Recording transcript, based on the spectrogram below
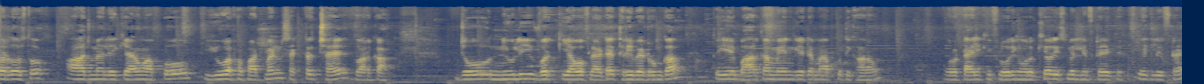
सर दोस्तों आज मैं लेके आया हूँ आपको यू एफ़ अपार्टमेंट सेक्टर छः द्वारका जो न्यूली वर्क किया हुआ फ्लैट है थ्री बेडरूम का। तो ये बाहर का मेन गेट है मैं आपको दिखा रहा हूँ। और टाइल की फ्लोरिंग हो रखी है और इसमें लिफ्ट है एक, एक लिफ्ट है।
